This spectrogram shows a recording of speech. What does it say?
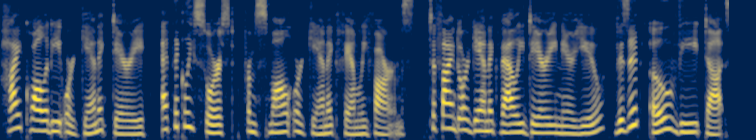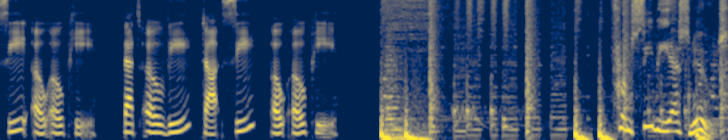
high quality organic dairy, ethically sourced from small organic family farms. To find Organic Valley Dairy near you, visit ov.coop. That's ov.coop. From CBS News,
